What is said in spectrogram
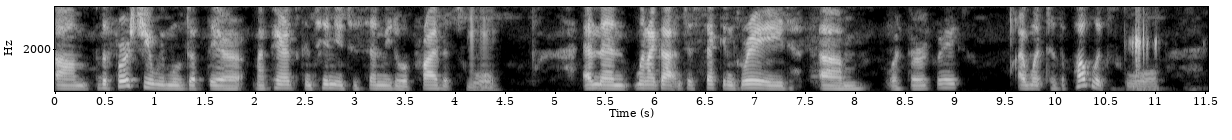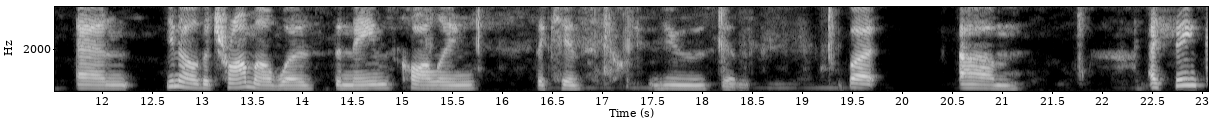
Um, the first year we moved up there, my parents continued to send me to a private school. Mhm. And then when I got into second grade um, or third grade, I went to the public school. And, you know, the trauma was the names calling the kids used. And, but um, I think,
